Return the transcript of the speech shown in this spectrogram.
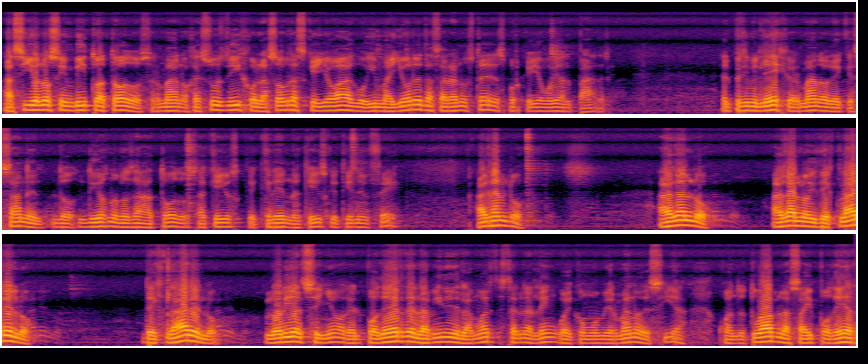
Así yo los invito a todos, hermano. Jesús dijo, las obras que yo hago y mayores las harán ustedes porque yo voy al Padre. El privilegio, hermano, de que sanen, Dios nos los da a todos, aquellos que creen, aquellos que tienen fe. Háganlo, háganlo, háganlo y declárelo, declárelo. Gloria al Señor, el poder de la vida y de la muerte está en la lengua y como mi hermano decía, cuando tú hablas hay poder.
